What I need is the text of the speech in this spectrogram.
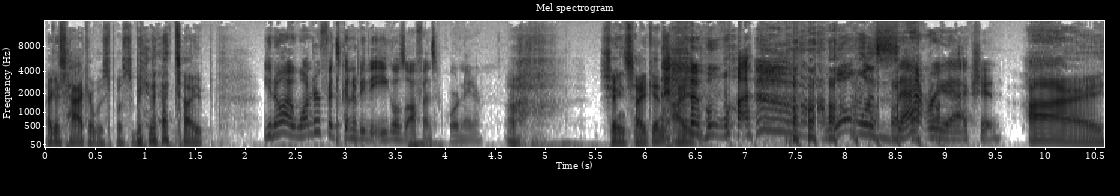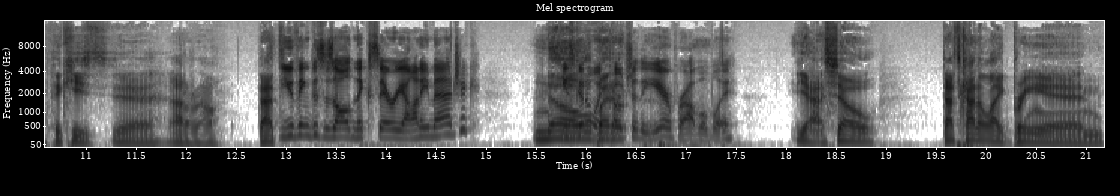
I guess Hackett was supposed to be that type. You know, I wonder if it's going to be the Eagles' offensive coordinator. Shane Steichen, I what, what was that reaction? I think he's. Uh, I don't know. That's Do you think this is all Nick Sirianni magic? no. He's going to win uh, Coach of the Year, probably. Yeah, so that's kind of like bringing in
